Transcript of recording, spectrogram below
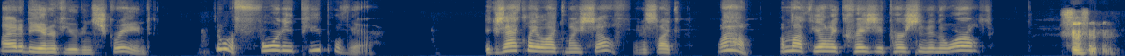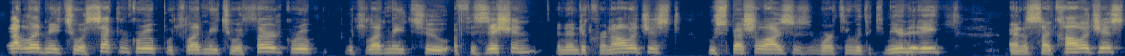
I had to be interviewed and screened. There were 40 people there, exactly like myself. And it's like, wow, I'm not the only crazy person in the world. that led me to a second group, which led me to a third group, which led me to a physician, an endocrinologist who specializes in working with the community, and a psychologist.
